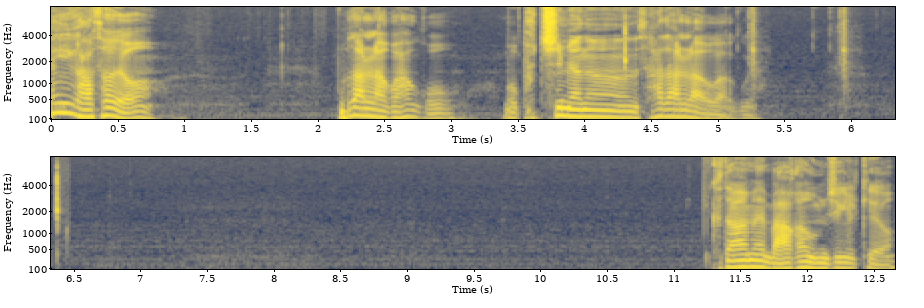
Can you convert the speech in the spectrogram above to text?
상이 가서요. 포달라고 하고 뭐 붙이면은 사달라고 하고요. 그 다음에 마가 움직일게요.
